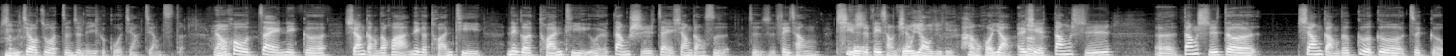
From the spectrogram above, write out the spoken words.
什么叫做真正的一个国家这样子的。然后在那个香港的话，那个团体，那个团体，呃，当时在香港是。这是非常气势非常强，活跃就对，很活跃。而且当时，呃，当时的香港的各个这个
